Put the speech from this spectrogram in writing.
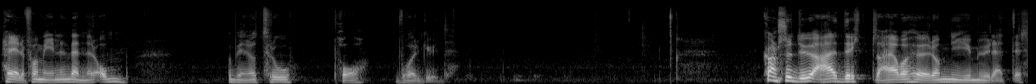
Hele familien vender om og begynner å tro på vår Gud. Kanskje du er drittlei av å høre om nye muligheter.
